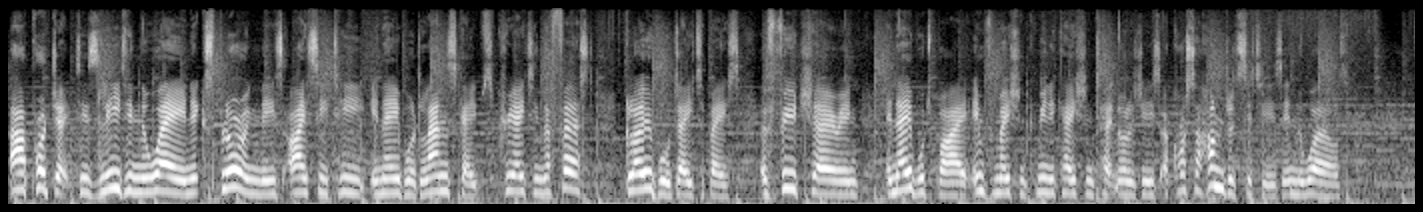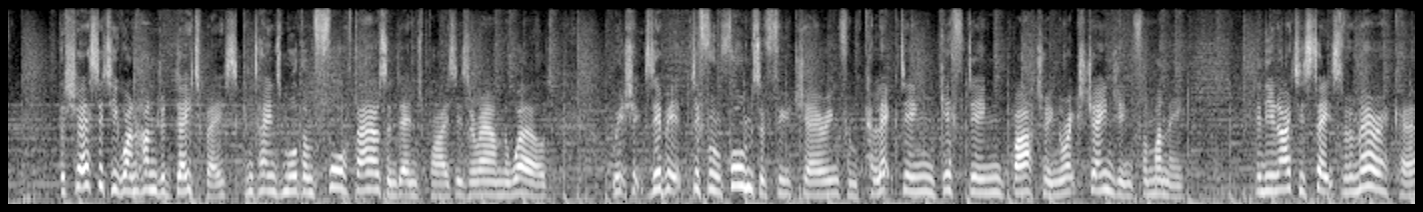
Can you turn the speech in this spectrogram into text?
Our project is leading the way in exploring these ICT-enabled landscapes, creating the first global database of food sharing enabled by information communication technologies across 100 cities in the world. The ShareCity 100 database contains more than 4,000 enterprises around the world which exhibit different forms of food sharing from collecting, gifting, bartering or exchanging for money. In the United States of America,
